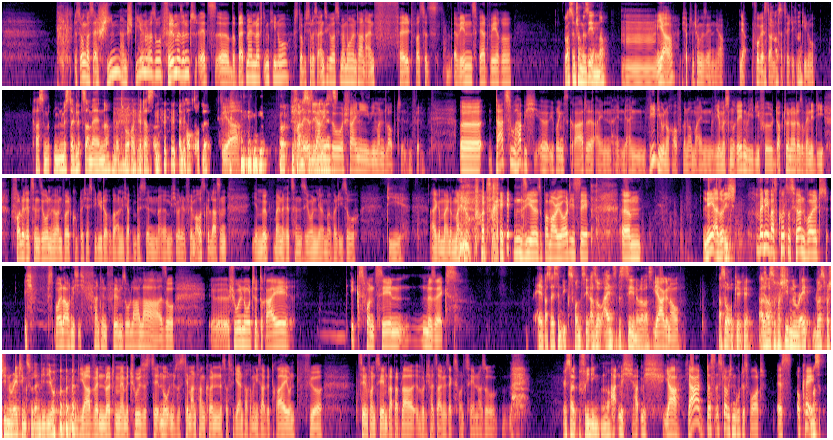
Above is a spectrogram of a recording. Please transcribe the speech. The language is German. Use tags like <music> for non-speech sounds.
ist irgendwas erschienen an Spielen oder so? Filme sind jetzt, äh, The Batman läuft im Kino. Ist, glaube ich, so das Einzige, was mir momentan einfällt, was jetzt erwähnenswert wäre. Du hast den schon gesehen, ne? Mm, ja, ich habe den schon gesehen, ja. Ja, vorgestern Krass. tatsächlich im Kino. Krass, mit, Mr. Glitzerman, ne? Mit Robert <laughs> Patterson in der Hauptrolle. Ja, <laughs> Und wie aber der fandest du ist den gar nicht jetzt? so shiny, wie man glaubt in dem Film. Äh, dazu habe ich äh, übrigens gerade ein, ein, ein Video noch aufgenommen, ein Wir müssen reden Video für Dr. Nerd. Also wenn ihr die volle Rezension hören wollt, guckt euch das Video darüber an. Ich habe ein bisschen äh, mich über den Film ausgelassen. Ihr mögt meine Rezensionen ja immer, weil die so die allgemeine <laughs> Meinung vertreten, siehe Super Mario Odyssey. Ähm, nee, also ich, wenn ihr was Kurzes hören wollt, ich spoilere auch nicht, ich fand den Film so lala. Also äh, Schulnote 3, X von 10, eine 6. Hey, was heißt denn X von 10? Also 1 bis 10 oder was? Ja, genau. Achso, okay, okay. Also Ja. hast du verschiedene Rate, du hast verschiedene Ratings für dein Video. <laughs> Ja, wenn Leute mehr mit Schulsystem, Notensystem anfangen können, ist das für die einfacher, wenn ich sage 3 und für 10 von 10, bla bla bla, würde ich halt sagen eine 6 von 10. Also <sighs> Ist halt befriedigend, ne? hat mich, hat mich, ja, ja, das ist, glaube ich, ein gutes Wort. Ist okay. Was,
